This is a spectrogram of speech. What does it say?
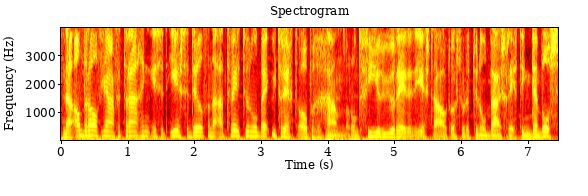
Na anderhalf jaar vertraging is het eerste deel van de A2-tunnel bij Utrecht opengegaan. Rond vier uur reden de eerste auto's door de tunnelbuis richting Den Bosch.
